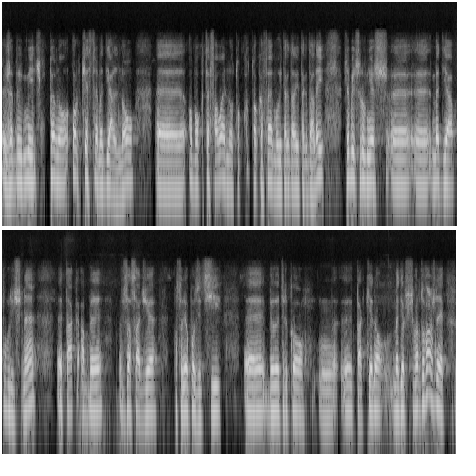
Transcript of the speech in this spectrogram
żeby mieć pełną orkiestrę medialną, obok TVN-u, TOK FM-u i tak dalej, i tak dalej, żeby mieć również media publiczne, tak aby w zasadzie po stronie opozycji były tylko mm, e, takie, no, media oczywiście bardzo ważne, jak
